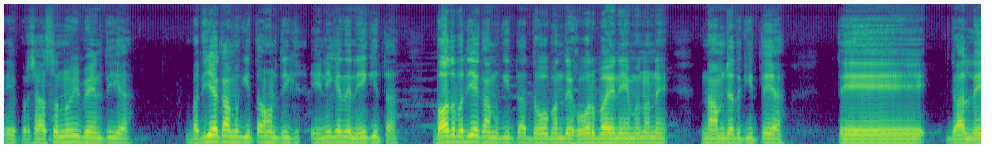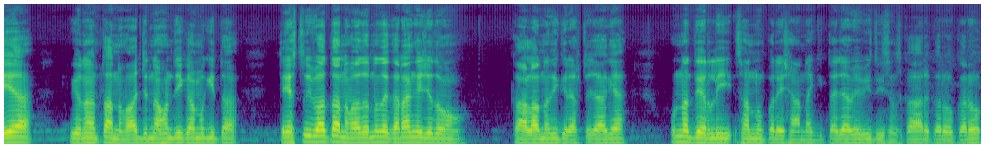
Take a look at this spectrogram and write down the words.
ਤੇ ਪ੍ਰਸ਼ਾਸਨ ਨੂੰ ਵੀ ਬੇਨਤੀ ਆ ਵਧੀਆ ਕੰਮ ਕੀਤਾ ਹੁਣ ਦੀ ਇਹ ਨਹੀਂ ਕਹਿੰਦੇ ਨਹੀਂ ਕੀਤਾ ਬਹੁਤ ਵਧੀਆ ਕੰਮ ਕੀਤਾ ਦੋ ਬੰਦੇ ਹੋਰ ਬਾਏ ਨੇਮ ਉਹਨਾਂ ਨੇ ਨਾਮਜ਼ਦ ਕੀਤੇ ਆ ਤੇ ਗੱਲ ਇਹ ਆ ਵੀ ਉਹਨਾਂ ਦਾ ਧੰਨਵਾਦ ਜਿੰਨਾ ਹੁੰਦੀ ਕੰਮ ਕੀਤਾ ਤੇ ਇਸ ਤੋਂ ਵੀ ਬਾਅਦ ਧੰਨਵਾਦ ਉਹਨਾਂ ਦਾ ਕਰਾਂਗੇ ਜਦੋਂ ਕਾਲਾ ਉਹਨਾਂ ਦੀ ਗ੍ਰਿਫਤ 'ਚ ਆ ਗਿਆ। ਉਹਨਾਂ ਦੇਰ ਲਈ ਸਾਨੂੰ ਪਰੇਸ਼ਾਨ ਨਾ ਕੀਤਾ ਜਾਵੇ ਵੀ ਤੁਸੀਂ ਸੰਸਕਾਰ ਕਰੋ ਕਰੋ।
